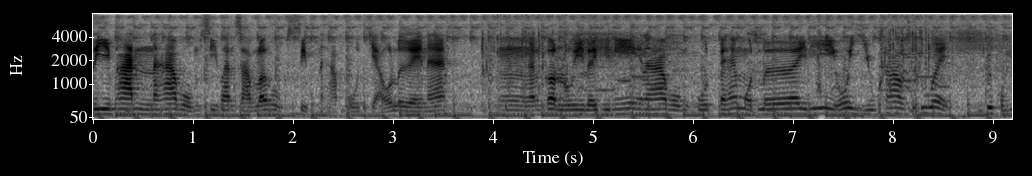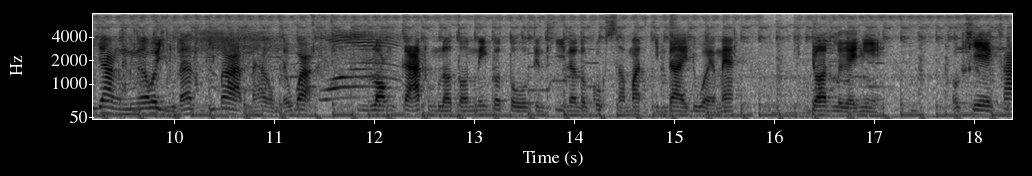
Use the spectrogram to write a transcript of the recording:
4,000นะครับผม 4,360 นะครับโอ้เจ๋วเลยนะอืมงั้นก็ลุยเลยทีนี้นะครับผมขูดไปให้หมดเลยดิโอ้ยหิวข้าวซะด้วย คือผมย่างเนื้อไว้อยู่นั่นที่บ้านนะครับผมแต่ว่าลองการ์ดของเราตอนนี้ก็โตเต็มที่แล้วเราก็สามารถกินได้ด้วยแม่ ยอดเลยนี่ โอเคค่า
